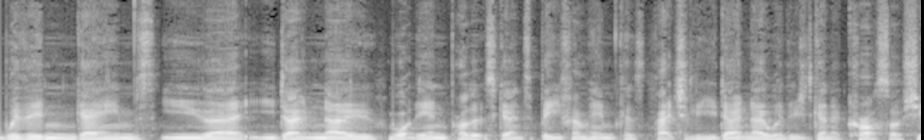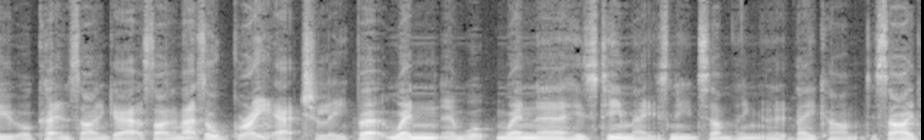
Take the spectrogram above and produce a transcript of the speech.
within games. You uh, you don't know what the end product's going to be from him because actually you don't know whether he's going to cross or shoot or cut inside and go outside, and that's all great actually. But when uh, when uh, his teammates need something that they can't decide,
